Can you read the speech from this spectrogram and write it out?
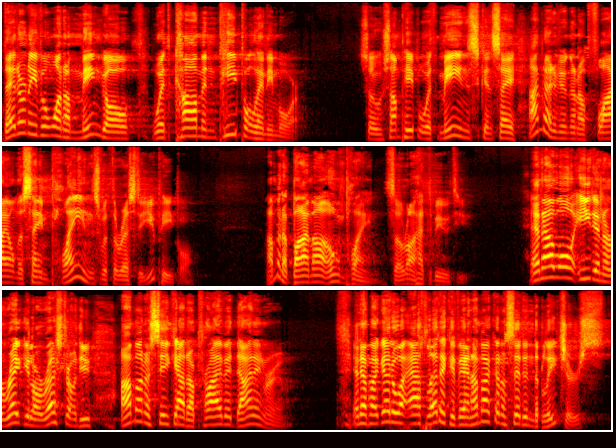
they don't even want to mingle with common people anymore. So some people with means can say, I'm not even going to fly on the same planes with the rest of you people. I'm going to buy my own plane so I don't have to be with you. And I won't eat in a regular restaurant with you. I'm going to seek out a private dining room. And if I go to an athletic event, I'm not going to sit in the bleachers.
